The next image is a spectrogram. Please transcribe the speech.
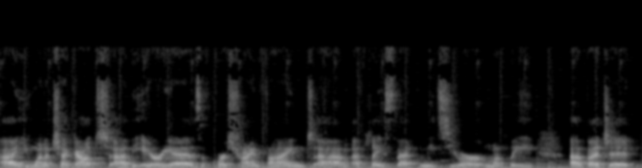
Uh, you want to check out uh, the areas, of course, try and find um, a place that meets your monthly uh, budget.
